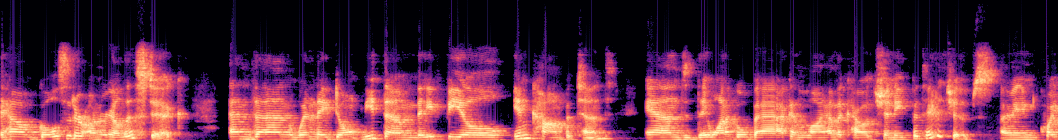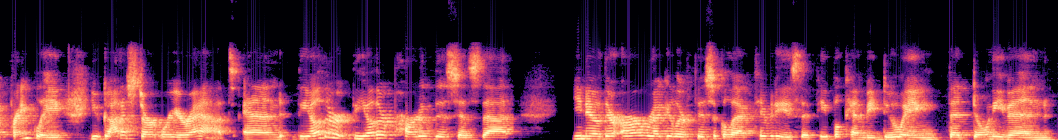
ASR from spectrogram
have goals that are unrealistic and then when they don't meet them, they feel incompetent and they want to go back and lie on the couch and eat potato chips. I mean, quite frankly, you got to start where you're at. And the other the other part of this is that you know, there are regular physical activities that people can be doing that don't even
